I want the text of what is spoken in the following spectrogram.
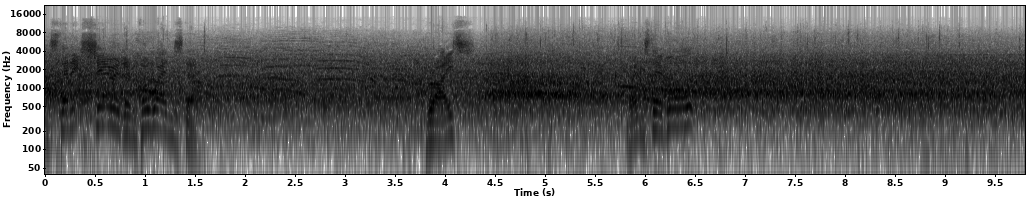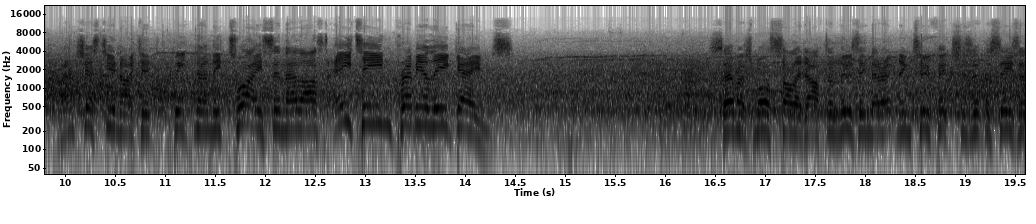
Instead it's Sheridan for Wednesday. Bright. Wednesday ball. Manchester United beaten only twice in their last 18 Premier League games. So much more solid after losing their opening two fixtures of the season.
